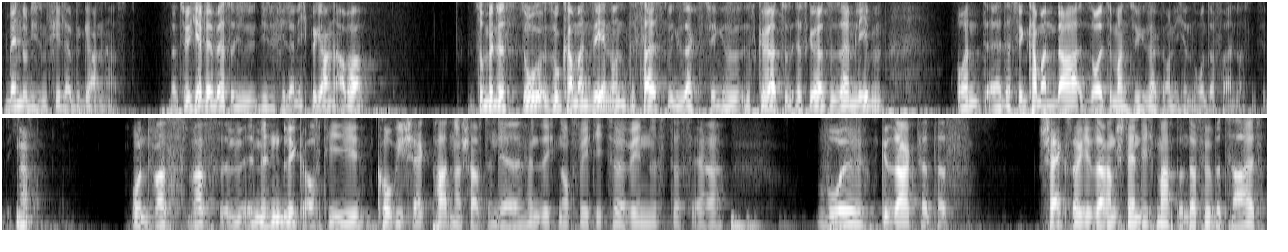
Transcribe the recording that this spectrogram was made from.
wenn du diesen Fehler begangen hast. Natürlich hätte er besser diese, diese Fehler nicht begangen, aber zumindest so, so kann man sehen. Und das heißt, wie gesagt, deswegen ist es, es gehört zu, es gehört zu seinem Leben. Und äh, deswegen kann man da, sollte man es, wie gesagt, auch nicht hinten runterfallen lassen, finde ich. Ja. Also. Und was, was im, im Hinblick auf die Kobe-Shaq-Partnerschaft in der Hinsicht noch wichtig zu erwähnen ist, dass er wohl gesagt hat, dass Shaq solche Sachen ständig macht und dafür bezahlt.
